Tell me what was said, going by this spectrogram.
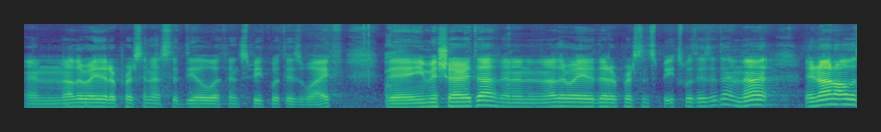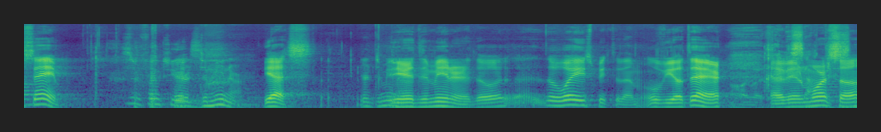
And another way that a person has to deal with and speak with his wife. Ve'im misharetav. And another way that a person speaks with his Not, they're not all the same. This is referring to your demeanor. Yes, Your demeanor. your demeanor, the, the way you speak to them. Uvioter, Oh, even this more so.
